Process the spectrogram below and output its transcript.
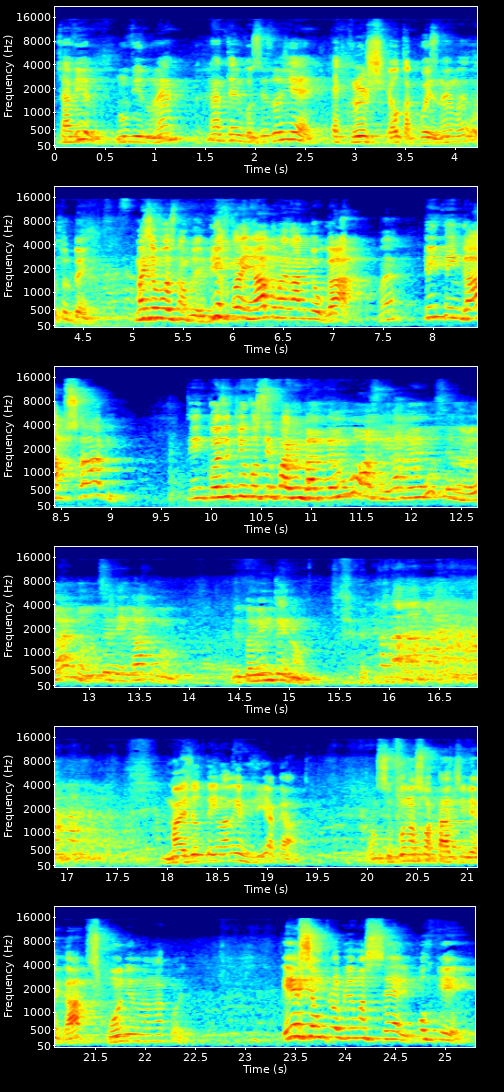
Já viram? Não viram, né? Não é tem vocês, hoje é, é crush, é outra coisa, né? Mas tudo bem. Mas eu vou ensinar para Viva arranhado, mas larga meu gato. Né? Quem tem gato sabe. Tem coisa que você faz no gato que eu não gosto. E lá não é você, não é verdade, não? Você tem gato, não? Eu também não tenho, não. Mas eu tenho alergia a gato. Então, se for na sua casa e tiver gato, esconde ele lá na coisa. Esse é um problema sério, por quê?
